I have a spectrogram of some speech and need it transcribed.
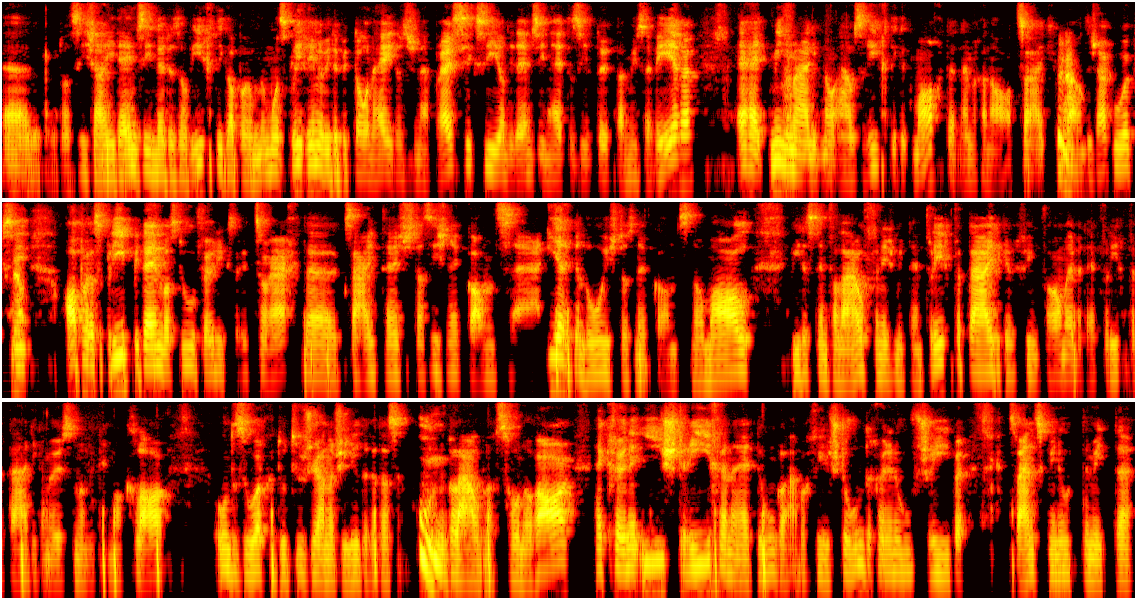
Äh, das ist auch in dem Sinne nicht so wichtig, aber man muss gleich immer wieder betonen, hey, das ist eine Erpressung gewesen und in dem Sinne hätte er sich dort auch müssen wehren. Er hat meiner Meinung nach auch das Richtige gemacht, er hat nämlich eine Anzeige gemacht, genau. das ist auch gut gewesen. Ja. Aber es bleibt bei dem, was du völlig zu Recht äh, gesagt hast, das ist nicht ganz, äh, irgendwo ist das nicht ganz normal, wie das denn verlaufen ist mit dem Pflichtverteidiger. Ich finde vor allem eben den Pflichtverteidiger müssen wir wirklich mal klar untersuchen. Du tust ja noch schildern, dass er unglaubliches Honorar hat können einstreichen. Er hat unglaublich viele Stunden können aufschreiben. 20 Minuten mit den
